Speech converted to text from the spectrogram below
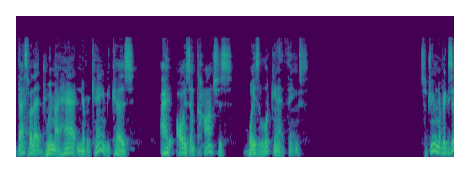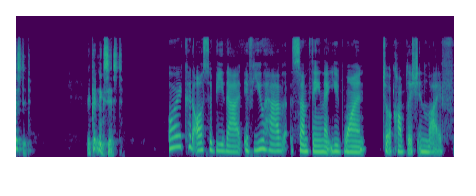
That's why that dream I had never came because I had all these unconscious ways of looking at things. So dream never existed. It couldn't exist. Or it could also be that if you have something that you want to accomplish in life,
